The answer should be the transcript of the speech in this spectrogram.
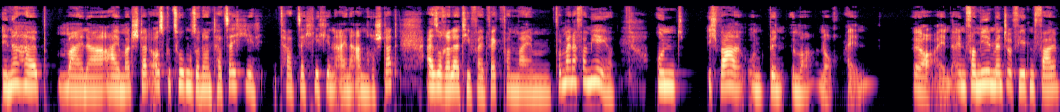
innerhalb meiner Heimatstadt ausgezogen, sondern tatsächlich, tatsächlich in eine andere Stadt, also relativ weit weg von meinem, von meiner Familie. Und ich war und bin immer noch ein, ja, ein, ein Familienmensch auf jeden Fall.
